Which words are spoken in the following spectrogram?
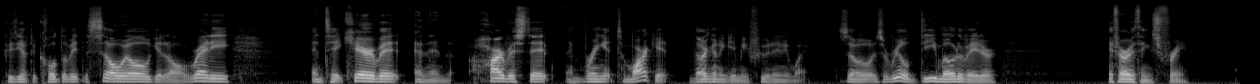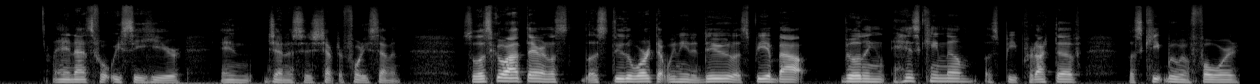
Because you have to cultivate the soil, get it all ready, and take care of it, and then harvest it and bring it to market, they're going to give me food anyway. So it's a real demotivator if everything's free. And that's what we see here in Genesis chapter 47. So let's go out there and let's let's do the work that we need to do. Let's be about building his kingdom. Let's be productive. Let's keep moving forward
